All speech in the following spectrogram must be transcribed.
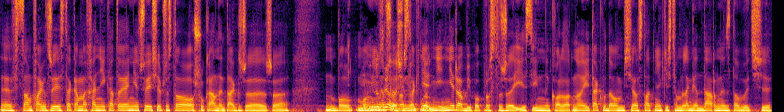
e, sam fakt, że jest taka mechanika, to ja nie czuję się przez to oszukany, tak, że, że no bo, bo no, na się, tak no, nie, nie, nie, robi po prostu, że jest inny kolor. No i tak udało mi się ostatnio jakiś tam legendarny zdobyć y,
